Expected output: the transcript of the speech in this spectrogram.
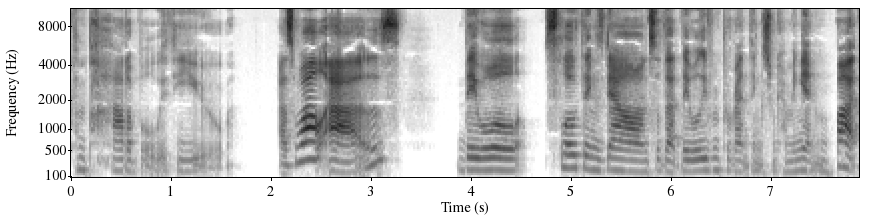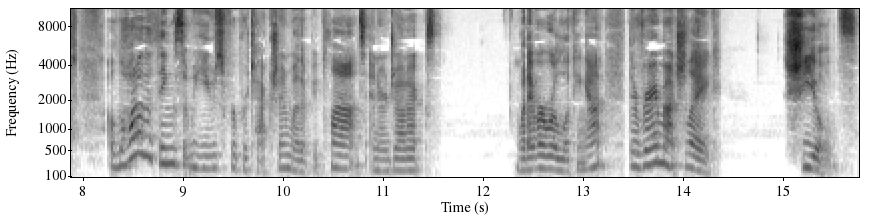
compatible with you, as well as they will slow things down so that they will even prevent things from coming in. But a lot of the things that we use for protection, whether it be plants, energetics, whatever we're looking at, they're very much like shields.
